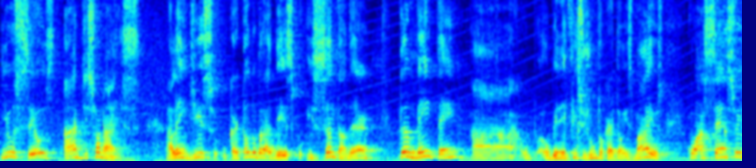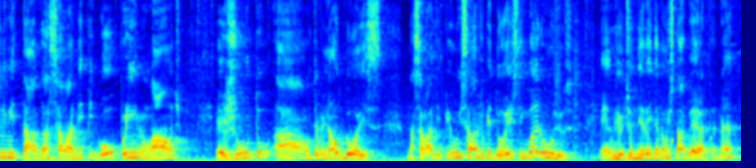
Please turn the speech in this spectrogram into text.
e os seus adicionais. Além disso, o cartão do Bradesco e Santander também tem a, o, o, benefício junto ao cartão Smiles com acesso ilimitado à sala VIP Go Premium Lounge é, junto ao Terminal 2, na sala VIP 1 e sala VIP 2 em Guarulhos. É, no Rio de Janeiro ainda não está aberta, né?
